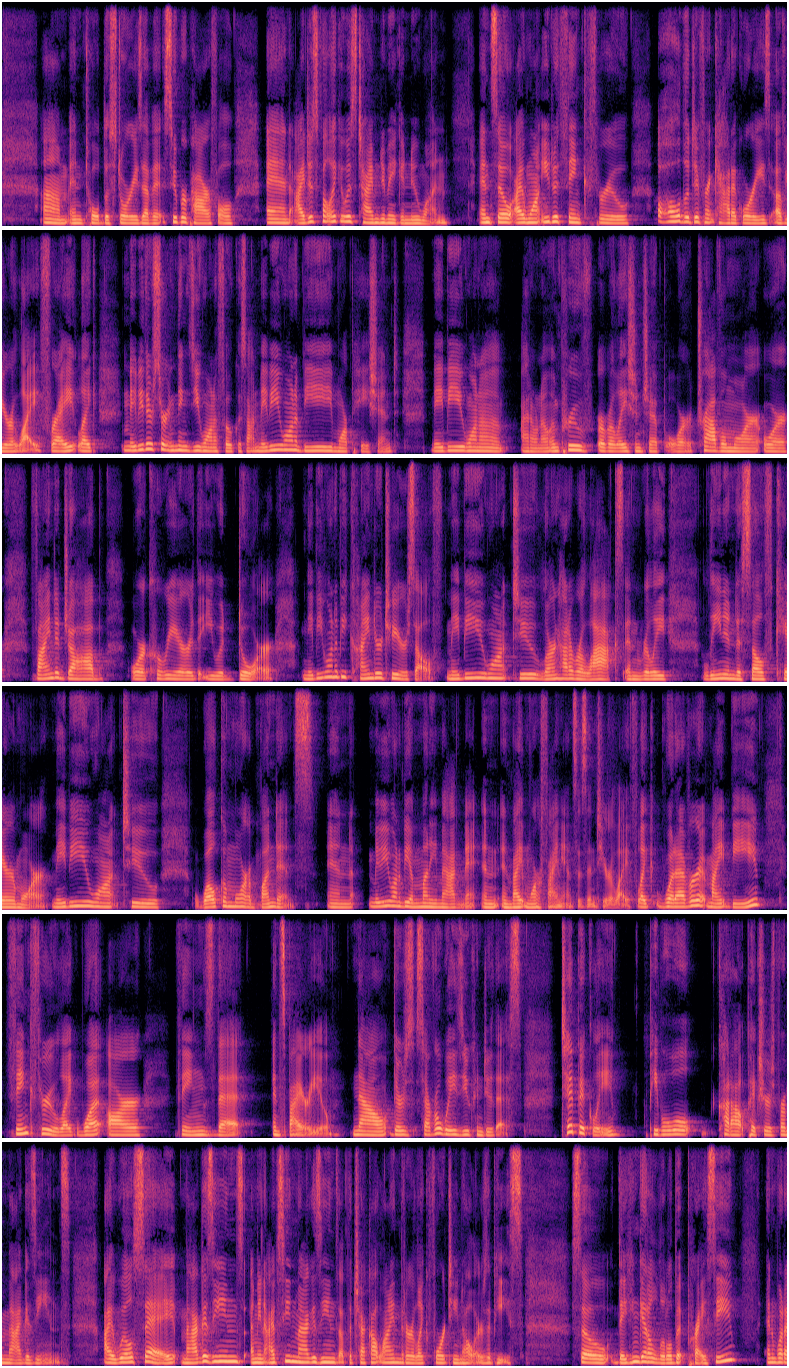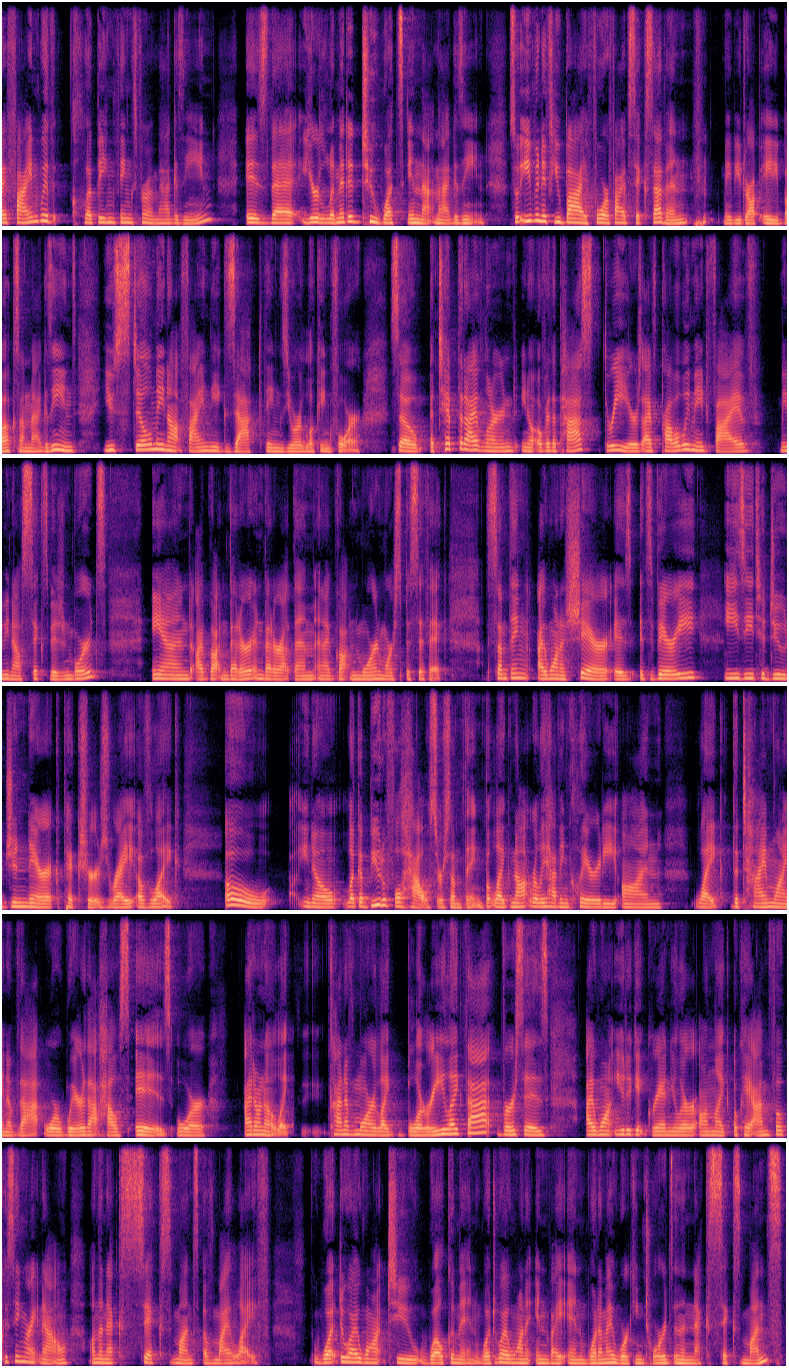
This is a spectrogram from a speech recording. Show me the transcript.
Um, and told the stories of it. Super powerful. And I just felt like it was time to make a new one. And so I want you to think through all the different categories of your life, right? Like maybe there's certain things you want to focus on. Maybe you want to be more patient. Maybe you want to, I don't know, improve a relationship or travel more or find a job or a career that you adore. Maybe you want to be kinder to yourself. Maybe you want to learn how to relax and really lean into self care more. Maybe you want to welcome more abundance and maybe you want to be a money magnet and invite more finances into your life. Like whatever it might be, think through like what are things that inspire you. Now, there's several ways you can do this. Typically, people will cut out pictures from magazines. I will say, magazines, I mean, I've seen magazines at the checkout line that are like $14 a piece. So they can get a little bit pricey. And what I find with clipping things from a magazine is that you're limited to what's in that magazine. So even if you buy four, five, six, seven, maybe you drop 80 bucks on magazines, you still may not find the exact things you're looking for. So a tip that I've learned, you know, over the past three years, I've probably made five, maybe now six vision boards. And I've gotten better and better at them, and I've gotten more and more specific. Something I want to share is it's very easy to do generic pictures, right? Of like, oh, you know, like a beautiful house or something, but like not really having clarity on like the timeline of that or where that house is or I don't know, like kind of more like blurry like that versus I want you to get granular on like, okay, I'm focusing right now on the next six months of my life. What do I want to welcome in? What do I want to invite in? What am I working towards in the next six months?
